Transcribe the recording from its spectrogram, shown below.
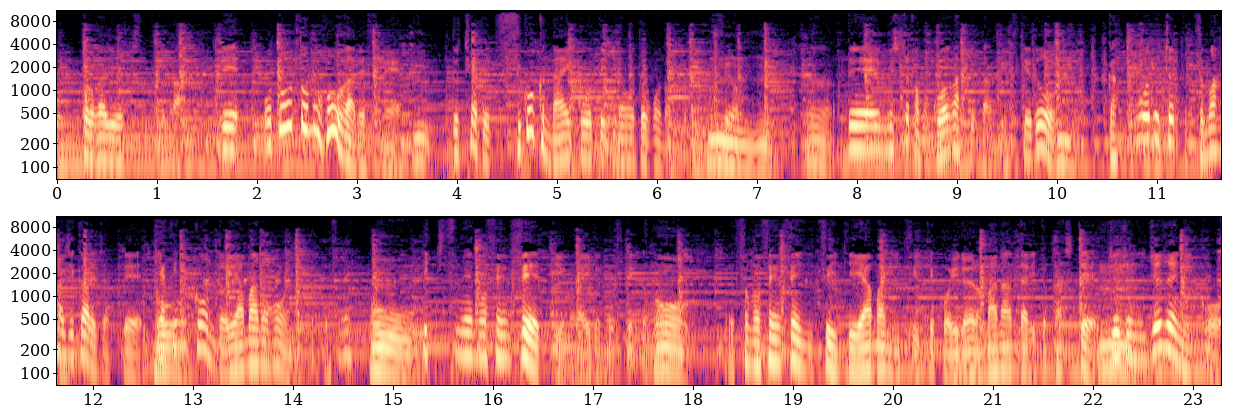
う、転がり落ちてとか。で、弟の方がですね、うん。どっちかというとすごく内向的な男の子なんですよ。うん。うん、で、虫とかも怖がってたんですけど、学校でちょっとつまはじかれちゃって、逆に今度山の方に行くんですね。で、狐の先生っていうのがいるんですけれども。その先生について山についてこういろいろ学んだりとかして、うん徐々に徐々にこ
